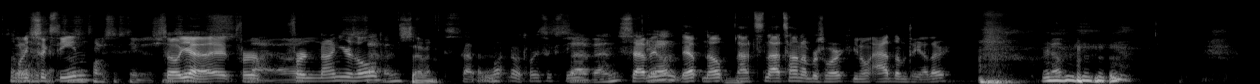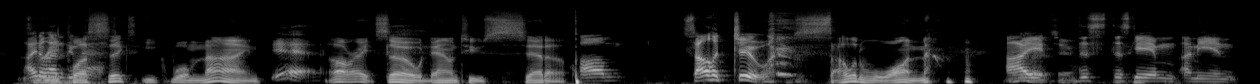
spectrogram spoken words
Something like that. 2016? This is 2016 edition. So yeah, it, for not, uh, for nine years old. seven? Seven. Seven? What? No, 2016. Seven. Seven. Yep. Nope. That's that's how numbers work. You don't add them together. I know how to do plus math. six equal nine. Yeah. All right, so down to setup. Um, solid two. Solid one. I this this game. I mean,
